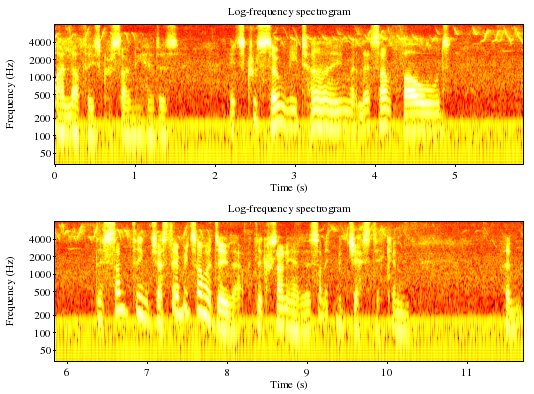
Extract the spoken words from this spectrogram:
I love these Cressoni headers. It's Cressoni time, let's unfold. there's something just every time I do that with the Cressoni header, there's something majestic and and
